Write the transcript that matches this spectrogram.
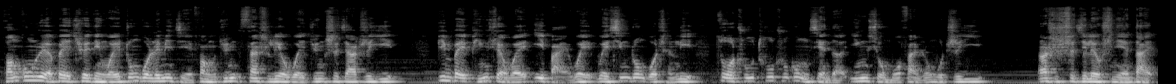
黄公略被确定为中国人民解放军三十六位军事家之一，并被评选为一百位为新中国成立做出突出贡献的英雄模范人物之一。二十世纪六十年代，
